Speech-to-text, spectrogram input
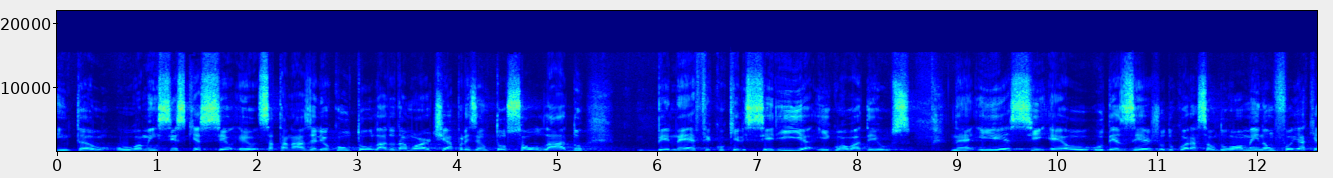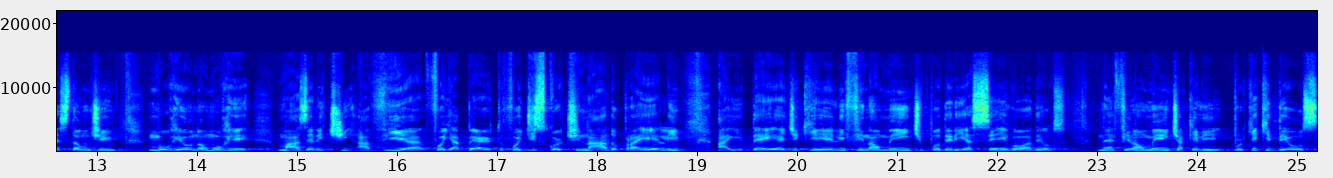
Então o homem se esqueceu, Satanás ele ocultou o lado da morte e apresentou só o lado benéfico, que ele seria igual a Deus. Né? E esse é o, o, desejo do coração do homem, não foi a questão de morrer ou não morrer, mas ele tinha, havia, foi aberto, foi descortinado para ele a ideia de que ele finalmente poderia ser igual a Deus. Né? Finalmente, aquele. Por que, que Deus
